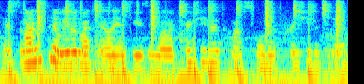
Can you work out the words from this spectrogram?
Okay, so now I'm just going to weave in my tail ends using my crochet hook, my smaller crochet hook here.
